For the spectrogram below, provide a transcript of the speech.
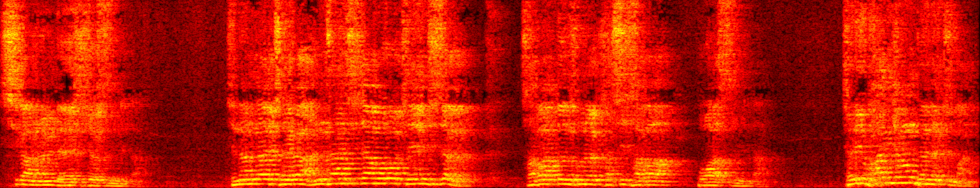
시간을 내주셨습니다. 지난날 제가 안산시장으로 재임 시절 잡았던 손을 다시 잡아 보았습니다. 저희 환경은 변했지만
